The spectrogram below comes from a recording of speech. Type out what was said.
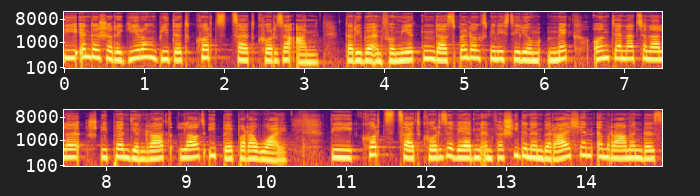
Die indische Regierung bietet Kurzzeitkurse an. Darüber informierten das Bildungsministerium MEC und der Nationale Stipendienrat laut IP Paraguay. Die Kurzzeitkurse werden in verschiedenen Bereichen im Rahmen des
